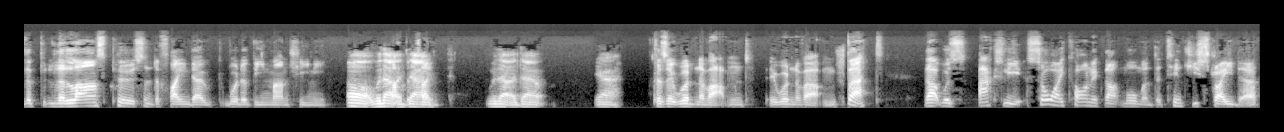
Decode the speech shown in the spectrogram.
other. the the last person to find out would have been Mancini Oh, without a doubt, time. without a doubt. Yeah, because it wouldn't have happened. It wouldn't have happened. But that was actually so iconic that moment that Tinchy Stryder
